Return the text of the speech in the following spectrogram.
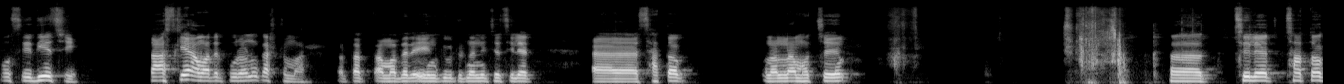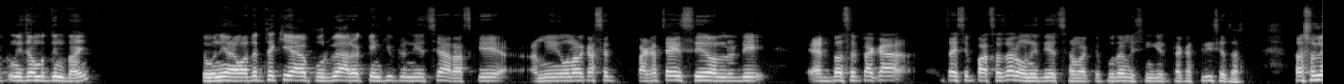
পৌঁছে দিয়েছি। তো আজকে আমাদের পুরানো কাস্টমার অর্থাৎ আমাদের এই ইনকিউবেটরটা নিচে সিলেট ছাতক ওনার নাম হচ্ছে সিলেট ছাতক নিজামুদ্দিন ভাই। তো উনি আমাদের থেকে পূর্বে আরও একটা ইনকিউবেটর নিয়েছে, আর আজকে আমি ওনার কাছে টাকা চাইছি অলরেডি অ্যাডভান্সের টাকা চাইছি পাঁচ হাজার, উনি দিয়েছে আমাকে পুরো মেশিন টাকা তিরিশ হাজার। তো আসলে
